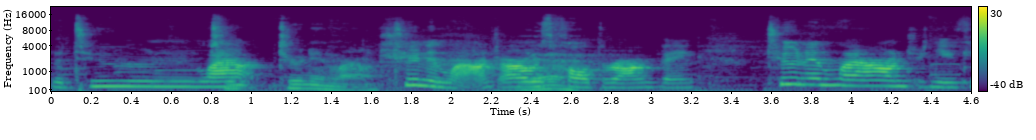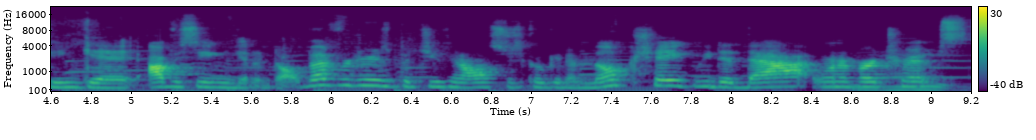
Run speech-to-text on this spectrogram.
the Tune Lounge. Tune in lounge. Tune in lounge. I always Yeah. call it the wrong thing. Tune in lounge, and you can get obviously you can get adult beverages, but you can also just go get a milkshake. We did that one of our Right. trips,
